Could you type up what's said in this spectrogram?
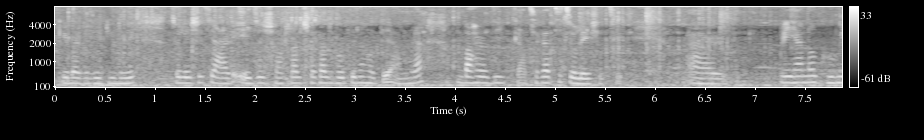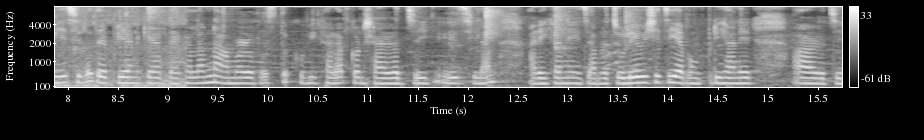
একেবারে রেডি হয়ে চলে এসেছি। আর এই যে সকাল সকাল হতে না হতে আমরা ভারতীর কাছাকাছি চলে এসেছি। আর প্রিয়ানও ঘুমিয়েছিল, তাই প্রিয়ানকে আর দেখালাম না। আমার অবস্থা খুবই খারাপ, কারণ সারা রাত জেগেছিলাম আর এখানে যে আমরা চলেও এসেছি এবং প্রিহানের আর যে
